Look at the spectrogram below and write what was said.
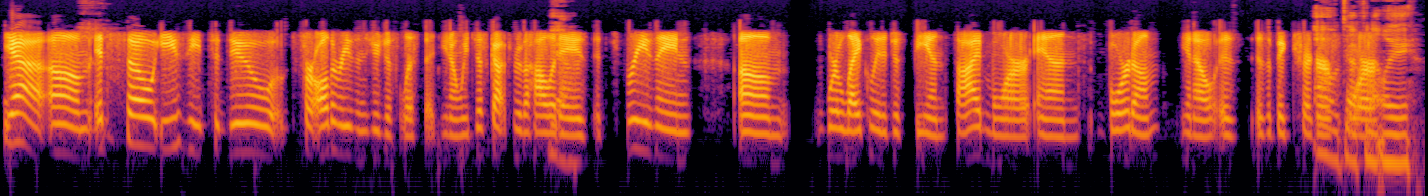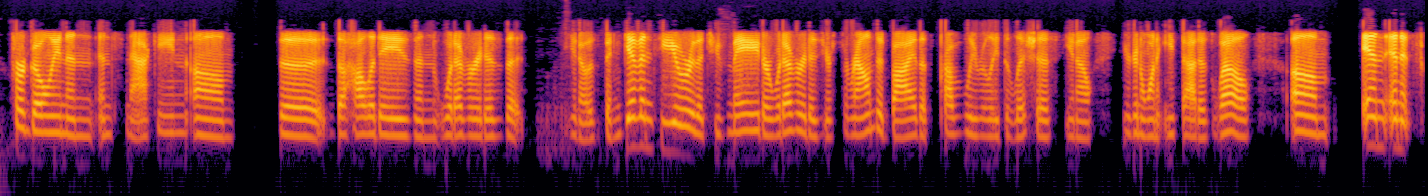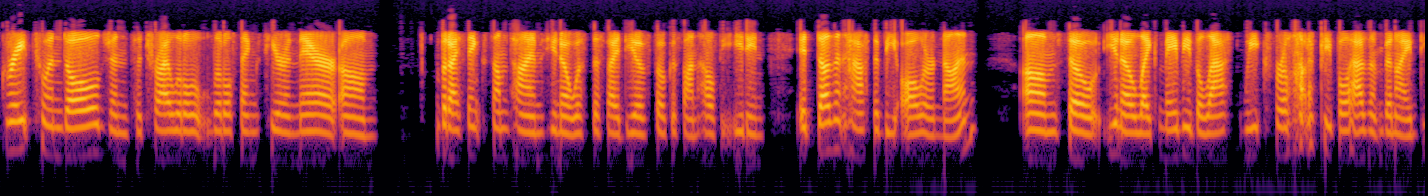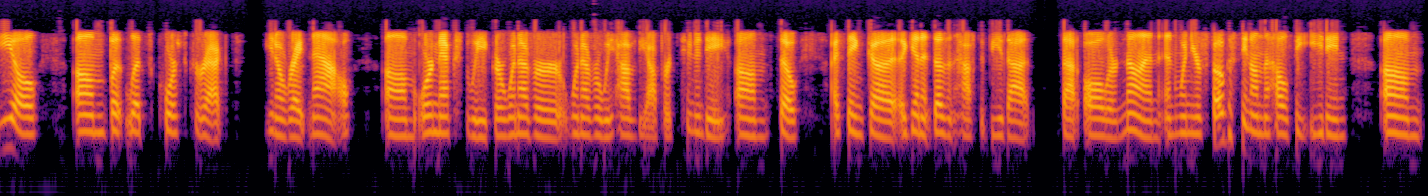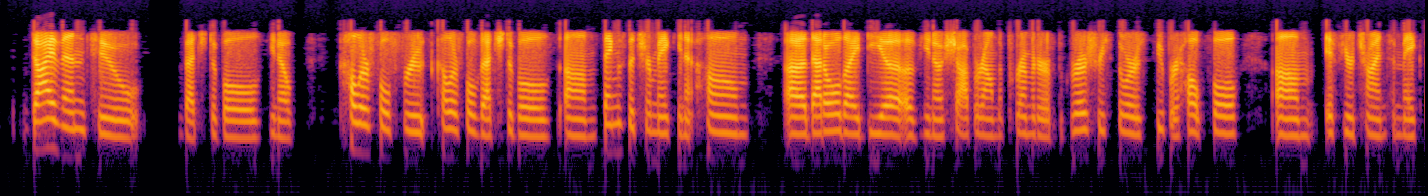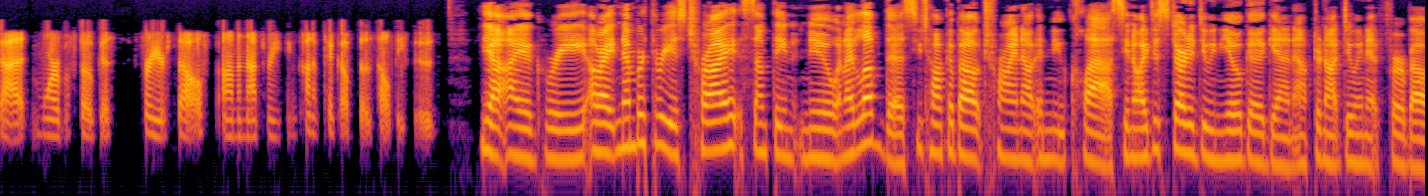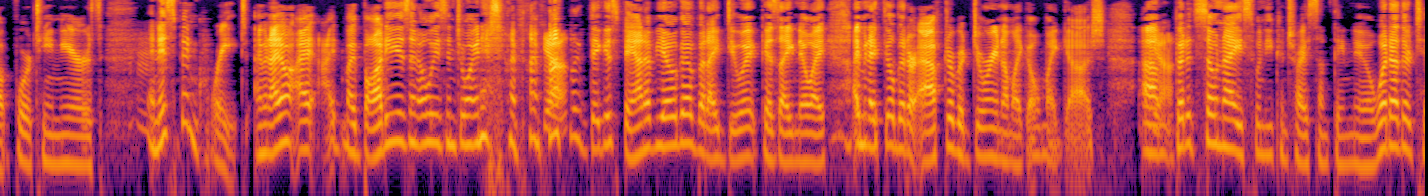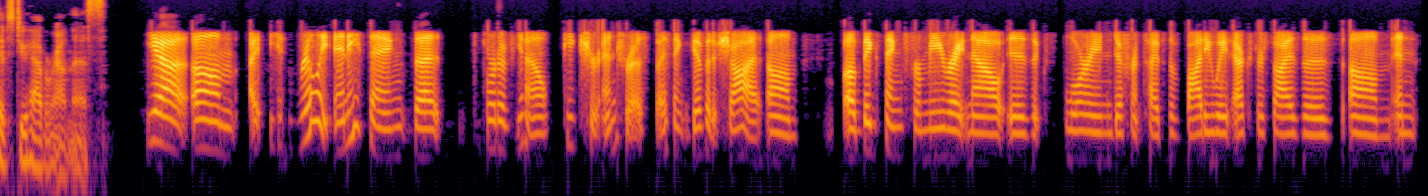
Yeah, um, it's so easy to do for all the reasons you just listed. You know, we just got through the holidays. Yeah. It's freezing um, we're likely to just be inside more, and boredom, you know, is is a big trigger oh, for for going and and snacking. Um, the the holidays and whatever it is that you know has been given to you or that you've made or whatever it is you're surrounded by that's probably really delicious. You know, you're going to want to eat that as well. Um, and and it's great to indulge and to try little little things here and there. Um, but I think sometimes, you know, with this idea of focus on healthy eating, it doesn't have to be all or none. Um, so, you know, like maybe the last week for a lot of people hasn't been ideal, um, but let's course correct, you know, right now um, or next week or whenever whenever we have the opportunity. Um, so I think uh, again, it doesn't have to be that that all or none. And when you're focusing on the healthy eating, um, dive into vegetables, you know, colorful fruits, colorful vegetables, um, things that you're making at home. Uh, that old idea of you know shop around the perimeter of the grocery store is super helpful um, if you're trying to make that more of a focus for yourself, um, and that's where you can kind of pick up those healthy foods. Yeah, I agree. All right. Number three is try something new. And I love this. You talk about trying out a new class. You know, I just started doing yoga again after not doing it for about 14 years. And it's been great. I mean, I don't, I, I, my body isn't always enjoying it. I'm, I'm yeah. not the biggest fan of yoga, but I do it because I know I, I mean, I feel better after, but during I'm like, oh my gosh. Um, yeah. but it's so nice when you can try something new. What other tips do you have around this? Yeah, um, I, really anything that sort of, you know, piques your interest, I think give it a shot. Um, a big thing for me right now is exploring different types of body weight exercises um, and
